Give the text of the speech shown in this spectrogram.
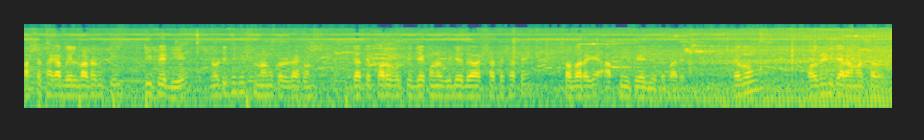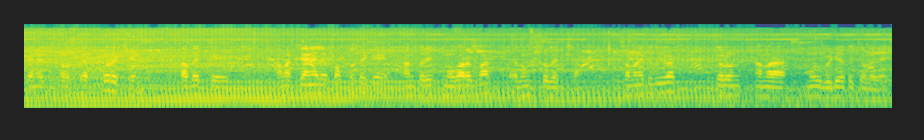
পাশে থাকা বেল বাটনটি টিপে দিয়ে নোটিফিকেশন অন করে রাখুন, যাতে পরবর্তী যে কোনো ভিডিও দেওয়ার সাথে সাথে সবার আগে আপনি পেয়ে যেতে পারেন। এবং অলরেডি যারা আমার চ্যানেলটি সাবস্ক্রাইব করেছেন, তাদেরকে আমার চ্যানেলের পক্ষ থেকে আন্তরিক মোবারকবাদ এবং শুভেচ্ছা। সম্মানিত বিভাগ চলুন আমরা মূল ভিডিওতে চলে যাই।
